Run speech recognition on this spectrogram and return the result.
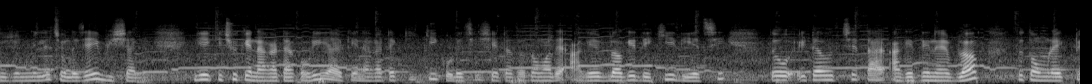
দুজন মিলে চলে যাই বিশালে। গিয়ে কিছু কেনাকাটা করি, আর কেনাকাটা কি কি করেছি সেটা তো তোমাদের আগের ব্লগে দেখিয়ে দিয়েছি। তো এটা হচ্ছে তার আগের দিনের ব্লগ তো তোমরা একটু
